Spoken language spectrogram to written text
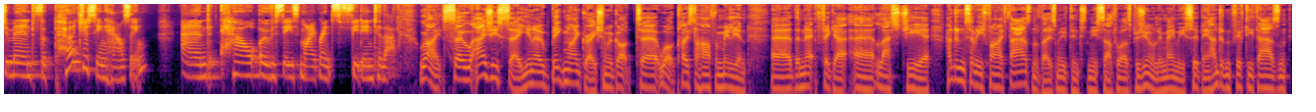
demand for purchasing housing, and how overseas migrants fit into that. Right. So, as you say, you know, big migration. We've got, uh, well, close to half a million, uh, the net figure uh, last year. 175,000 of those moved into New South Wales, presumably mainly Sydney. 150,000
